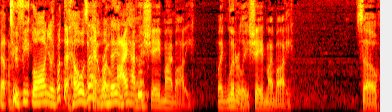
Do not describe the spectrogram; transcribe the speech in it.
about two feet long. You're like, what the hell was that? Okay, bro, One day, I have to shave my body, like literally shave my body. So,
